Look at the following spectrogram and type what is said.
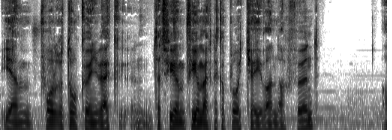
ilyen forgatókönyvek, tehát film, filmeknek a plotjai vannak fönt, a,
